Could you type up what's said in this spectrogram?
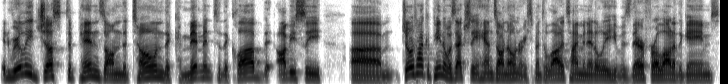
it really just depends on the tone, the commitment to the club. That obviously, um, Joe Tacopina was actually a hands-on owner. He spent a lot of time in Italy. He was there for a lot of the games.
